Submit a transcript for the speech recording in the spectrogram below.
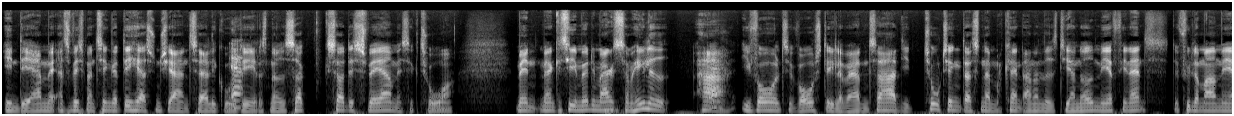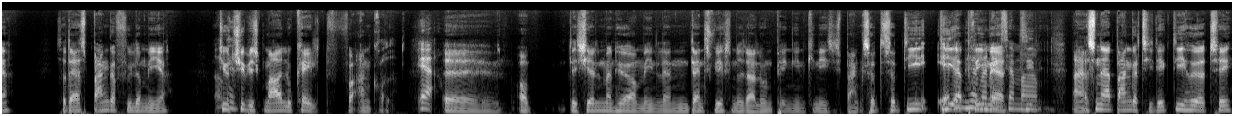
end det er med, altså hvis man tænker, det her synes jeg er en særlig god ja. idé eller sådan noget, så, så er det sværere med sektorer. Men man kan sige, at emerging markets som helhed har ja. i forhold til vores del af verden, så har de to ting, der sådan er markant anderledes. De har noget mere finans, det fylder meget mere, så deres banker fylder mere. Okay. De er jo typisk meget lokalt forankret. Ja. Øh, og det er sjældent, man hører om en eller anden dansk virksomhed, der har lånt penge i en kinesisk bank. Så, så de, ja, de er primært... De, nej, sådan er banker tit ikke. De hører til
